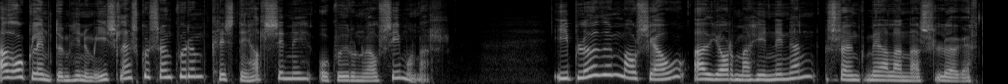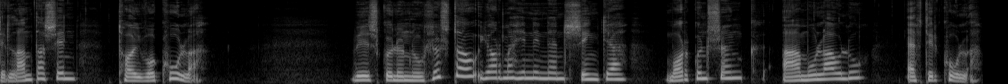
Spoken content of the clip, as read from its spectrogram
að óglemdum hinnum íslensku söngvurum Kristni Halsinni og Guðrunu á Símonar. Í blöðum má sjá að Jorma Hinninen söng meðal annars lög eftir landasinn Tóif og Kúla. Við skulum nú hlusta á Jorma Hinninen syngja Morgunsöng Amulálu eftir Kúla.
